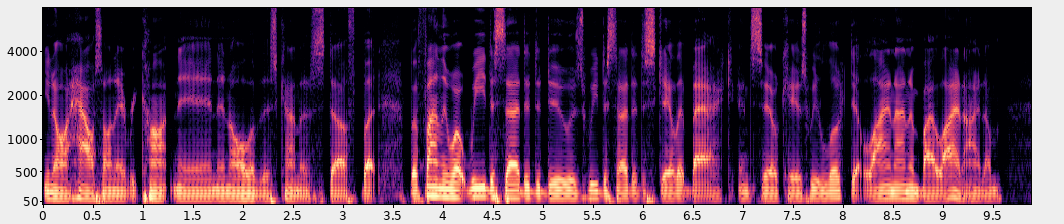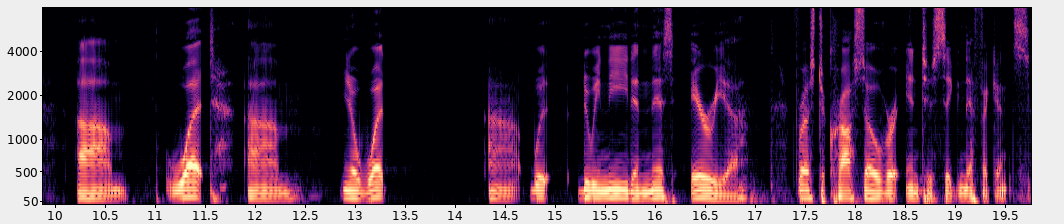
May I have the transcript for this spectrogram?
you know, a house on every continent and all of this kind of stuff. But but finally, what we decided to do is we decided to scale it back and say, okay, as we looked at line item by line item, um, what um, you know what uh, what do we need in this area for us to cross over into significance?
